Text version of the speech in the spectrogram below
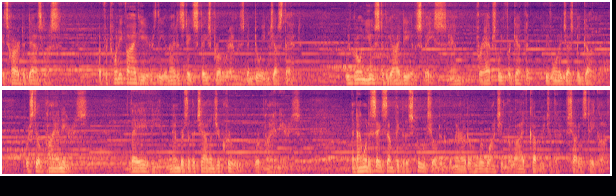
It's hard to dazzle us. But for 25 years, the United States space program has been doing just that. We've grown used to the idea of space, and perhaps we forget that we've only just begun. We're still pioneers. They, the members of the Challenger crew, were pioneers. And I want to say something to the school children of America who were watching the live coverage of the shuttle's takeoff.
